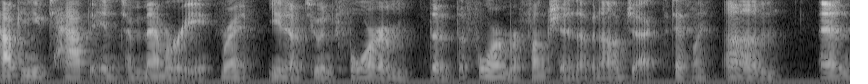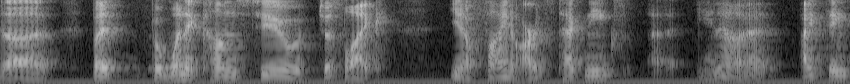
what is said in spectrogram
how can you tap into memory Right. you know to inform the the form or function of an object Definitely. um, and uh, but but when it comes to just like you know fine arts techniques uh, you know uh, i think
